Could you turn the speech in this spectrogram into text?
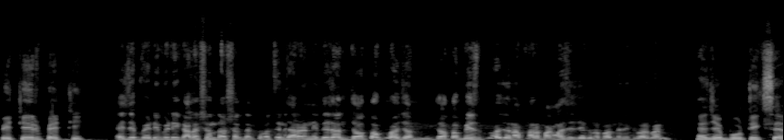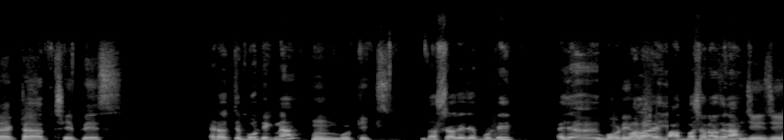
পিটির পেটি। এই যে পেটি পেটি কালেকশন দর্শক দেখতে পাচ্ছেন যারা নিতে চান যত প্রয়োজন যত পিস প্রয়োজন আপনারা বাংলাদেশে যে কোনো প্রান্তে নিতে পারবেন। এই যে বুটিক্স এর একটা থ্রি পিস এটা হচ্ছে বুটিক না? হুম বুটিক্স দর্শক এই যে বুটিক এই যে গলায় পাত বসানো আছে না? জি জি।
